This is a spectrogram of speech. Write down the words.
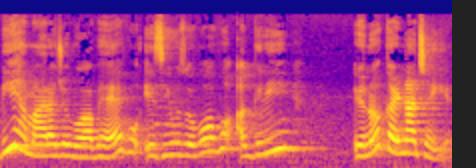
भी हमारा जो वर्ब है वो इज़ यूज़ होगा वो अग्री यू नो करना चाहिए।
